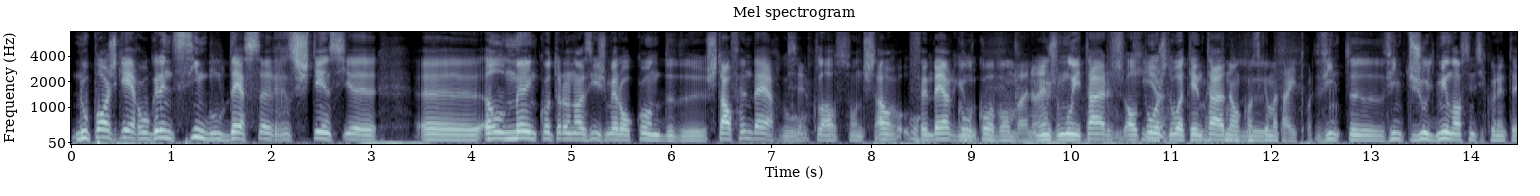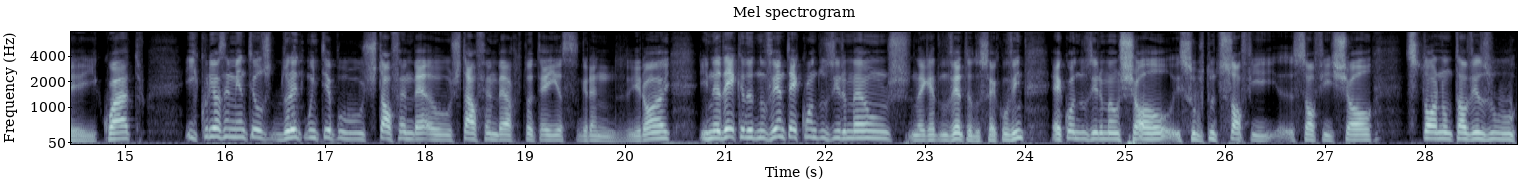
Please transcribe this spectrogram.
no pós-guerra, o grande símbolo dessa resistência eh, alemã contra o nazismo era o conde de Stauffenberg, Sim. o Klaus von Stauffenberg, o- Colocou a bomba, não é? os militares autores Que- do atentado Não de conseguiu matar Hitler. 20, 20 de julho de 1944. E curiosamente, eles, durante muito tempo, o Stauffenberg, o Stauffenberg portanto, é esse grande herói. E na década de 90 é quando os irmãos, na década de 90 do século XX, é quando os irmãos Scholl, e sobretudo Sophie, Sophie Scholl, se tornam talvez o,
